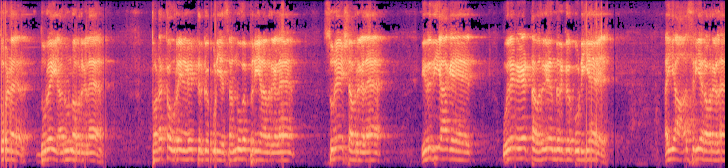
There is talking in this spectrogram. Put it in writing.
தோழர் துரை அருண் அவர்களை தொடக்க உரை நிகழ்த்திருக்கக்கூடிய சண்முக பிரியன் அவர்களை சுரேஷ் அவர்களை இறுதியாக உரை நிகழ்த்த வருகை இருந்திருக்கக்கூடிய ஐயா ஆசிரியர் அவர்களை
